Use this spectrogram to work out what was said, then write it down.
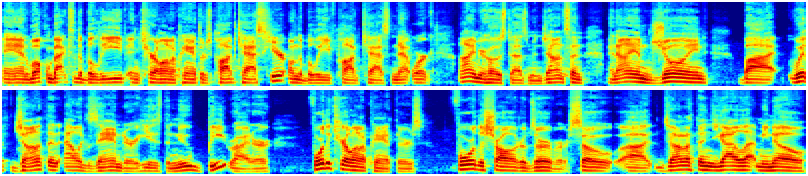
And welcome back to the Bleav in Carolina Panthers podcast here on the Bleav Podcast Network. I am your host Desmond Johnson, and I am joined by with Jonathan Alexander. He is the new beat writer for the Carolina Panthers for the Charlotte Observer. So, uh, Jonathan, you got to let me know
